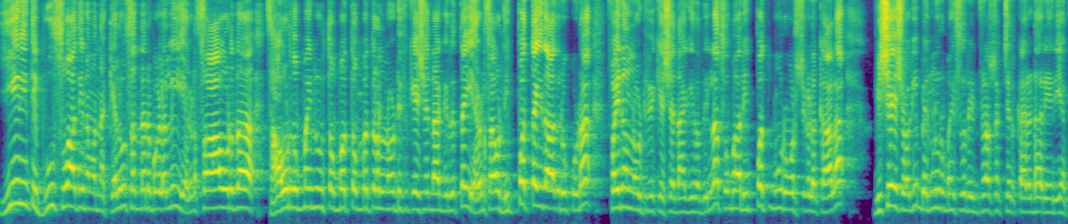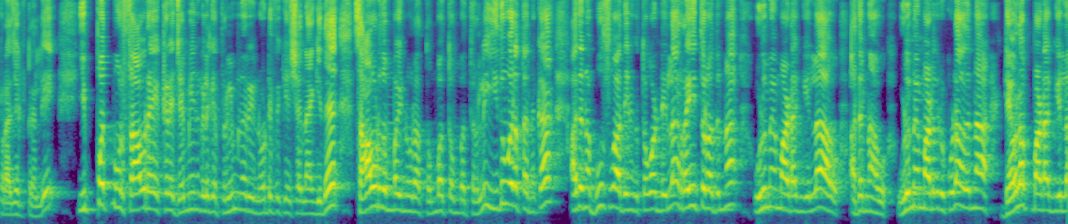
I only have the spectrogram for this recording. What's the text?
ಈ ರೀತಿ ಭೂಸ್ವಾಧೀನವನ್ನು ಕೆಲವು ಸಂದರ್ಭಗಳಲ್ಲಿ ಎರಡು ಸಾವಿರದ ಸಾವಿರದ ಒಂಬೈನೂರ ತೊಂಬತ್ತೊಂಬತ್ತರಲ್ಲಿ ನೋಟಿಫಿಕೇಶನ್ ಆಗಿರುತ್ತೆ. ಎರಡು ಸಾವಿರದ ಇಪ್ಪತ್ತೈದು ಆದರೂ ಕೂಡ ಫೈನಲ್ ನೋಟಿಫಿಕೇಶನ್ ಆಗಿರೋದಿಲ್ಲ. ಸುಮಾರು ಇಪ್ಪತ್ತ್ಮೂರು ವರ್ಷಗಳ ಕಾಲ ವಿಶೇಷವಾಗಿ Bengaluru, Mysuru infrastructure corridor area ಪ್ರಾಜೆಕ್ಟಲ್ಲಿ ಇಪ್ಪತ್ತ್ಮೂರು ಸಾವಿರ ಎಕರೆ ಜಮೀನುಗಳಿಗೆ ಪ್ರಿಲಿಮಿನರಿ ನೋಟಿಫಿಕೇಶನ್ ಆಗಿದೆ. ಸಾವಿರದ ಒಂಬೈನೂರ ತೊಂಬತ್ತೊಂಬತ್ತರಲ್ಲಿ ಇದುವರೆ ತನಕ ಅದನ್ನು ಭೂಸ್ವಾಧೀನಕ್ಕೆ ತಗೊಂಡಿಲ್ಲ. ರೈತರು ಅದನ್ನು ಉಳುಮೆ ಮಾಡೋಂಗಿಲ್ಲ. ಅದನ್ನು ಉಳುಮೆ ಮಾಡಿದ್ರು ಕೂಡ ಅದನ್ನು ಡೆವಲಪ್ ಮಾಡೋಂಗಿಲ್ಲ,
